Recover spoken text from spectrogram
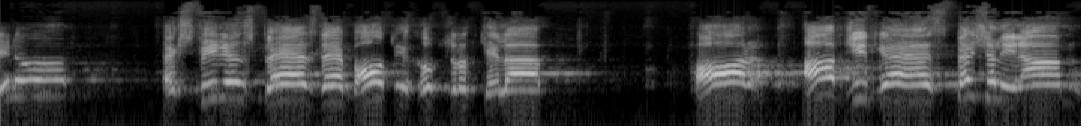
यू नो एक्सपीरियंस प्लेयर्स ने बहुत ही खूबसूरत खेला और आप जीत गए हैं स्पेशल इनाम।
